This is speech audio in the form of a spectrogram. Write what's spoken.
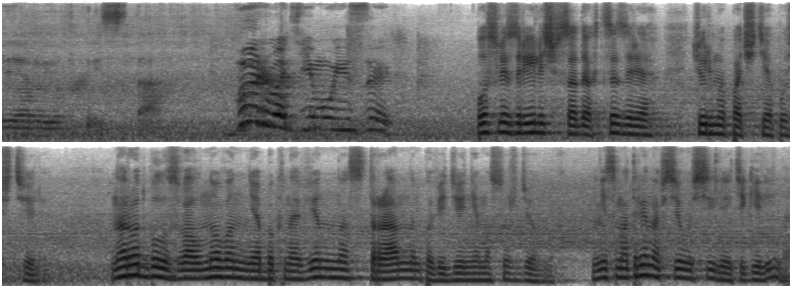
верую в Христа. Вырвать ему язык! После зрелищ в садах Цезаря тюрьмы почти опустели. Народ был взволнован необыкновенно странным поведением осужденных. Несмотря на все усилия Тигелина,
